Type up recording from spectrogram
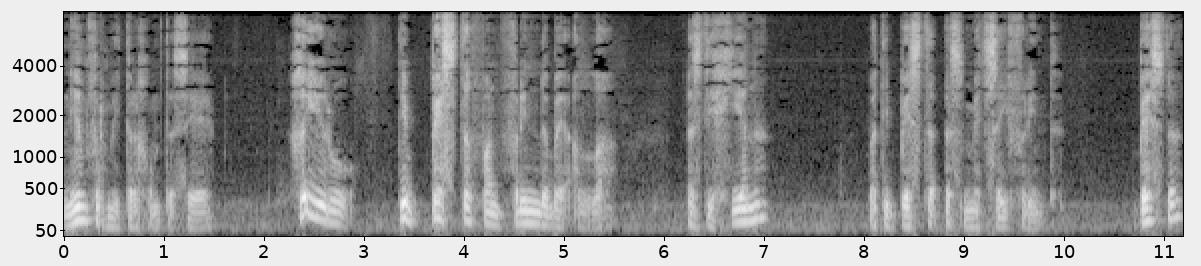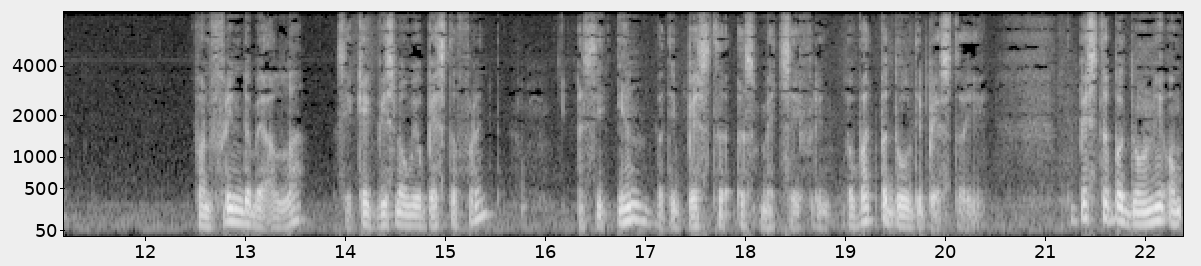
neem vir my terug om te sê Khairu, die beste van vriende by Allah is diegene wat die beste is met sy vriend. Beste van vriende by Allah, as jy kyk wie's nou jou beste vriend, is die een wat die beste is met sy vriend. Nou wat bedoel die beste hier? Die beste bedoel nie om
